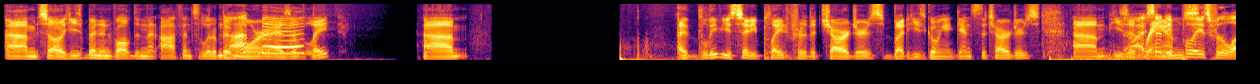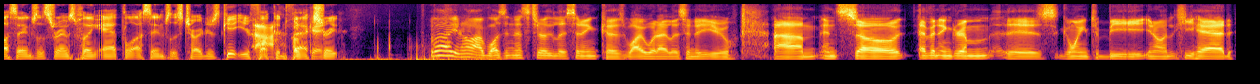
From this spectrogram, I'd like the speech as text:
Um, so he's been involved in that offense a little bit Not more as of late. Um, I believe you said he played for the Chargers, but he's going against the Chargers. Um, he's a I Rams. I said he plays for the Los Angeles Rams, playing at the Los Angeles Chargers. Get your Ah, fucking facts okay. straight. Well, you know, I wasn't necessarily listening because why would I listen to you? Um, and so Evan Engram is going to be, you know, he had.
